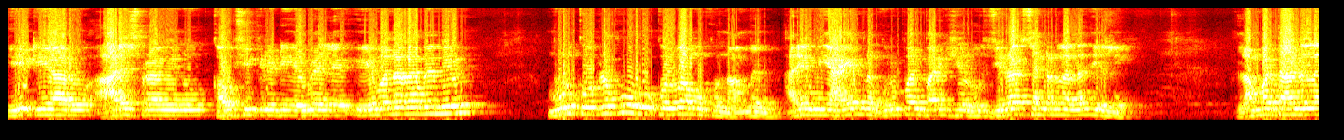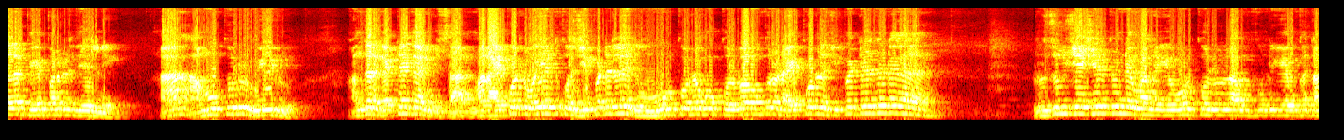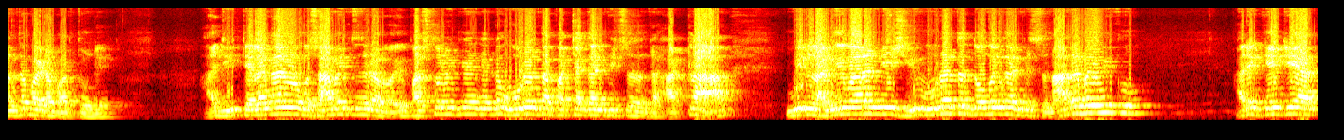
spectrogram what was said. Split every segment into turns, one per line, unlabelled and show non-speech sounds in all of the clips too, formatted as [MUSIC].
ఈటీఆర్ ఆర్ఎస్ ప్రవీణ్ కౌశిక్ రెడ్డి ఎమ్మెల్యే ఏమన్నారా అబ్బాయి మీరు? మూడు కోట్లకు కొలువ అమ్ముకున్నాం మేము. అరే మీ ఆయన గ్రూప్ వన్ పరీక్షలు జిరాక్స్ సెంటర్లలో తేలినాయి. లంబర్ పేపర్లు తేలినాయి. అమ్ముకురు అమ్ముకుర్రు మీరు. అందరు గట్టే కానీ సార్. మన హైకోర్టు పోయేందుకు చూపెట్టలేదు మూడు కోట్లకు కొలువ అమ్ముకున్నాడు. హైకోర్టులో చూపెట్టేదే కదా. రుజువు చేసేటుండే మన ఎవరు కొలువులు అమ్ముకుంటూ ఏం కథ అంతా బయటపడుతుండే. అది తెలంగాణలో ఒక సామెత ఉంది రాబోయ్ పసుకలు పెట్టినాకంటే ఊరంతా పచ్చగా కనిపిస్తుందంట అట్లా మీరు లంగివారం చేసి ఊరంతా దొంగలు కనిపిస్తున్నారు భయ్ మీకు? అరే కేటీఆర్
